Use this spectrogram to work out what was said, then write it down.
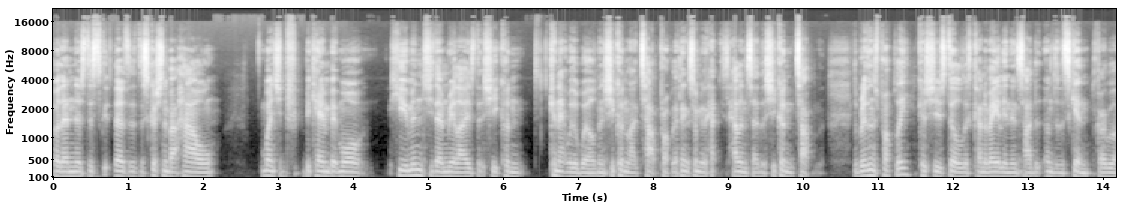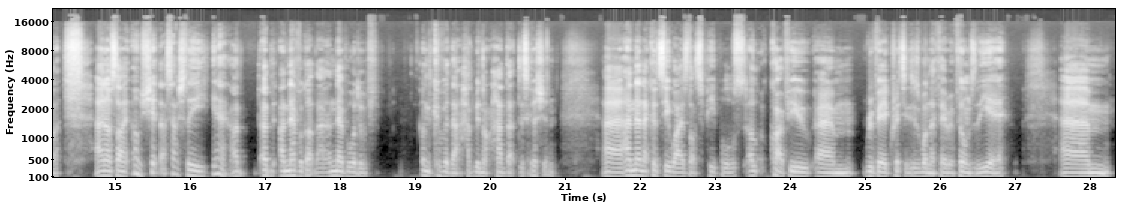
But then there's this, there's a discussion about how when she became a bit more human, she then realized that she couldn't connect with the world and she couldn't like tap properly. I think something Helen said that she couldn't tap the rhythms properly because she was still this kind of alien inside under the skin. Blah, blah, blah. And I was like, oh shit, that's actually yeah. I, I, I never got that. I never would have uncovered that had we not had that discussion. Uh, and then I could see why there's lots of people's quite a few um, revered critics is one of their favorite films of the year. Um,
